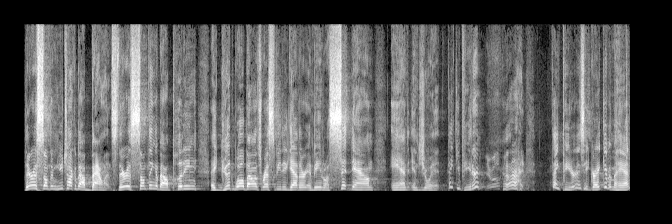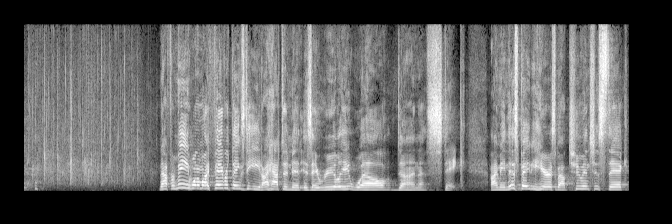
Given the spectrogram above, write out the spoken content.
There is something, when you talk about balance, there is something about putting a good, well balanced recipe together and being able to sit down and enjoy it. Thank you, Peter. You're welcome. All right. Thank Peter. Is he great? Give him a hand. Now, for me, one of my favorite things to eat, I have to admit, is a really well done steak. I mean, this baby here is about two inches thick.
